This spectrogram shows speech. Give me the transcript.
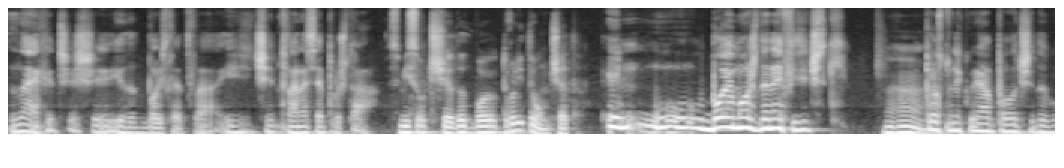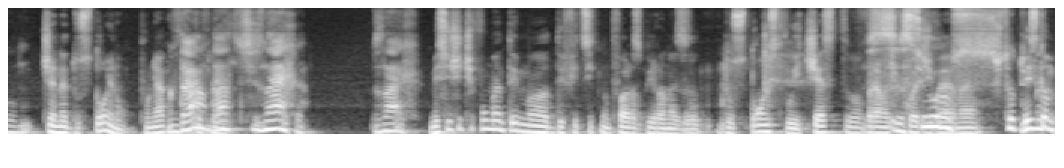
знаеха, че ще идат бой след това и че това не се прощава. В смисъл, че ще ядат бой от другите момчета. И м, боя може да не е физически. Ага. Просто никой няма повече да го... Че е недостойно по някакъв Да, такъв да, начин. си знаеха. Знаех. Мислиш ли, че в момента има дефицит на това разбиране за достоинство и чест в времето, в което живеем? защото Не има- искам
